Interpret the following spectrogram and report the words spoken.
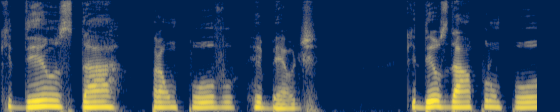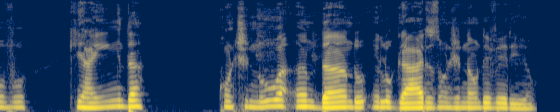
que Deus dá para um povo rebelde, que Deus dá para um povo que ainda continua andando em lugares onde não deveriam.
